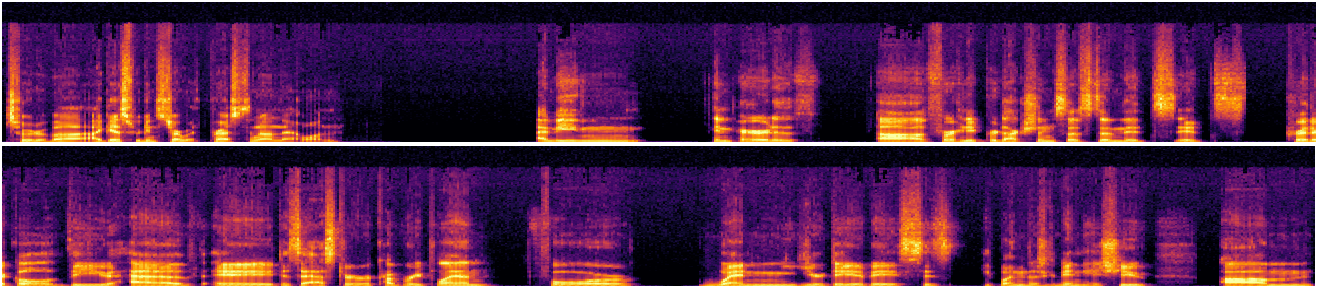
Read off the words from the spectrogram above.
Sort of, uh, I guess we can start with Preston on that one. I mean, imperative uh, for any production system. It's it's critical that you have a disaster recovery plan for when your database is when there's going to be an issue. Um,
